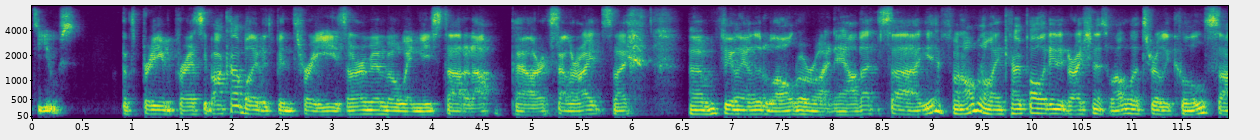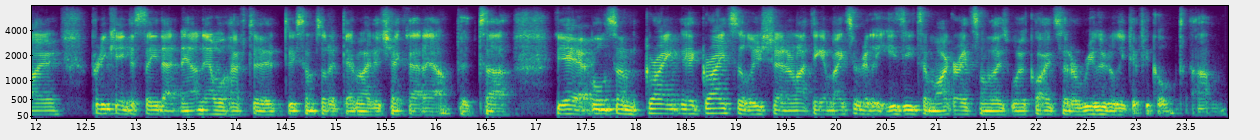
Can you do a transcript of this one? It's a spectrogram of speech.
to use. That's pretty impressive. I can't believe it's been three years. I remember when you started up Power Accelerate, so I'm feeling a little older right now. That's uh, yeah, phenomenal. And Copilot integration as well. That's really cool. So pretty keen to see that now. Now we'll have to do some sort of demo to check that out. But uh, yeah, awesome, great, great solution, and I think it makes it really easy to migrate some of those workloads that are really, really difficult. Um,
